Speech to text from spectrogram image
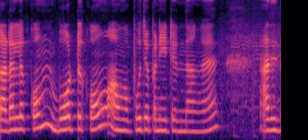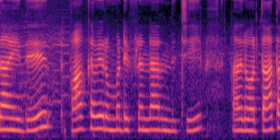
கடலுக்கும் போட்டுக்கும் அவங்க பூஜை பண்ணிகிட்டு இருந்தாங்க. அதுதான் இது. பார்க்கவே ரொம்ப டிஃப்ரெண்ட்டாக இருந்துச்சு. அதில் ஒரு தாத்தா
